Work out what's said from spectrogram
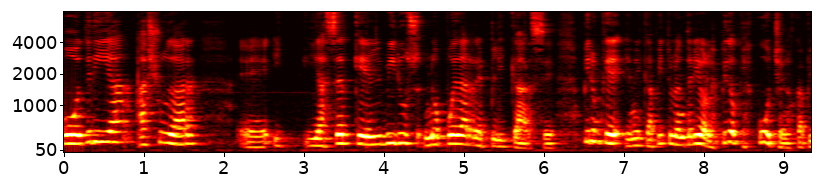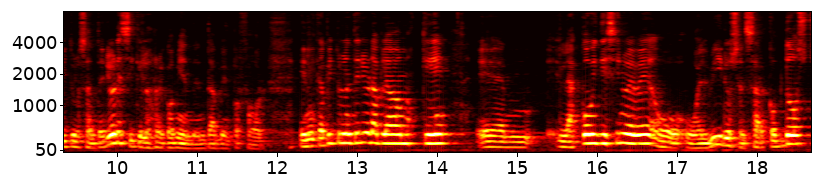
podría ayudar eh, y, y hacer que el virus no pueda replicarse. Vieron que en el capítulo anterior, les pido que escuchen los capítulos anteriores y que los recomienden también, por favor. En el capítulo anterior hablábamos que Em, la COVID-19 o, el virus, el SARS-CoV-2,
